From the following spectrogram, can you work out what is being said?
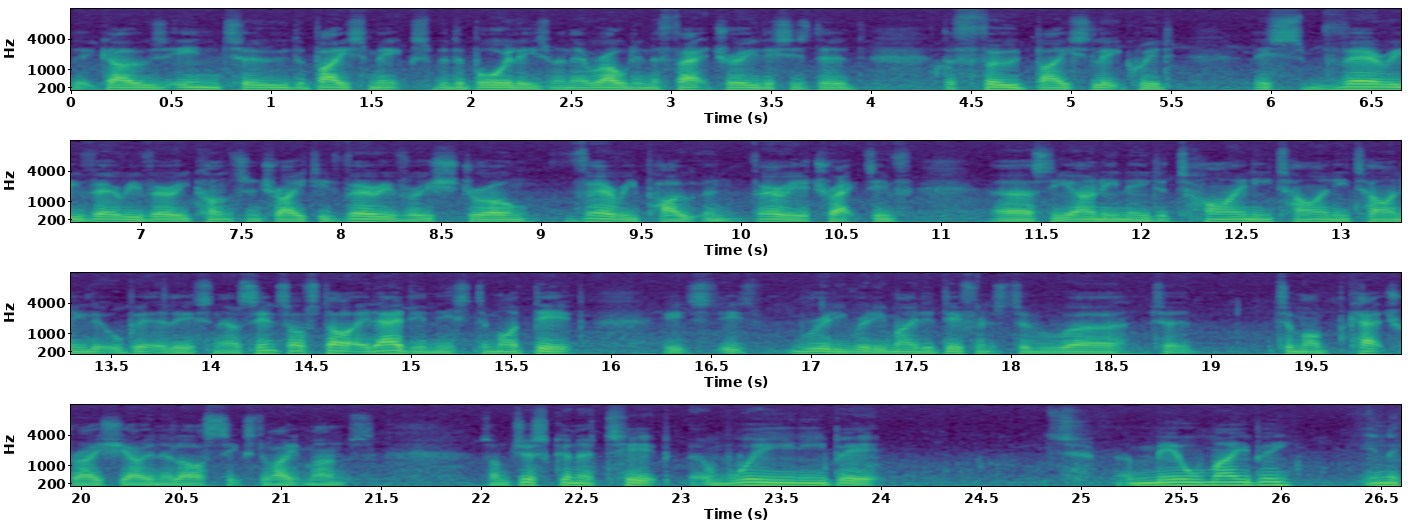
that goes into the base mix with the boilies when they're rolled in the factory. This is the the food-based liquid this very, very, very concentrated, very, very strong, very potent, very attractive. Uh, so you only need a tiny, tiny, tiny little bit of this. Now, since I've started adding this to my dip, it's, it's really, really made a difference to, uh, to, to my catch ratio in the last six to eight months. So I'm just going to tip a weeny bit, a mil maybe, in the,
